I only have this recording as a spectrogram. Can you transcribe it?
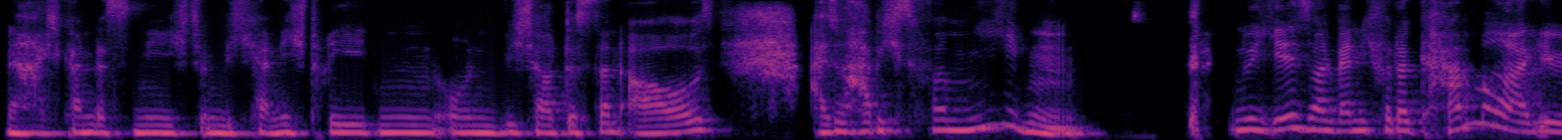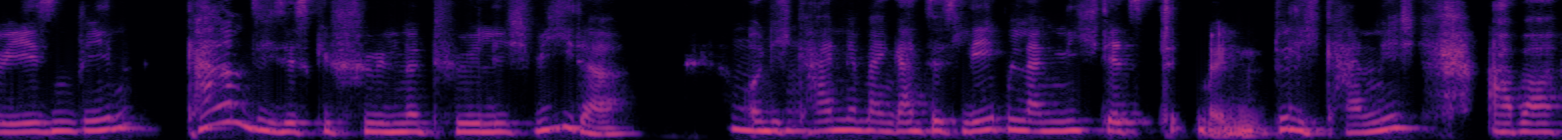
na, ich kann das nicht und ich kann nicht reden und wie schaut das dann aus? Also habe ich es vermieden. Nur jedes Mal, wenn ich vor der Kamera gewesen bin, kam dieses Gefühl natürlich wieder. Und ich mhm. kann ja mein ganzes Leben lang nicht jetzt, natürlich kann ich, aber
